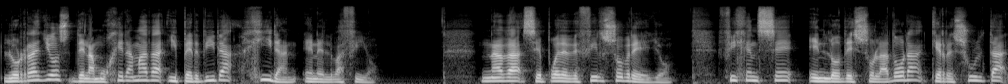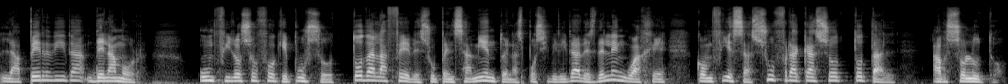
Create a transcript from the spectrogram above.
Los rayos de la mujer amada y perdida giran en el vacío nada se puede decir sobre ello. Fíjense en lo desoladora que resulta la pérdida del amor. Un filósofo que puso toda la fe de su pensamiento en las posibilidades del lenguaje confiesa su fracaso total, absoluto.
